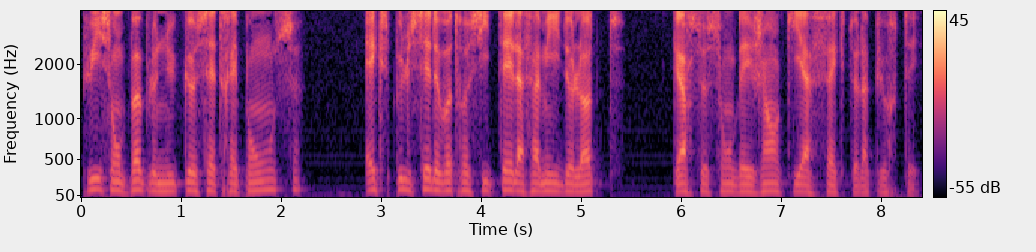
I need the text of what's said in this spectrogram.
Puis son peuple n'eut que cette réponse Expulsez de votre cité la famille de Lot, car ce sont des gens qui affectent la pureté.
